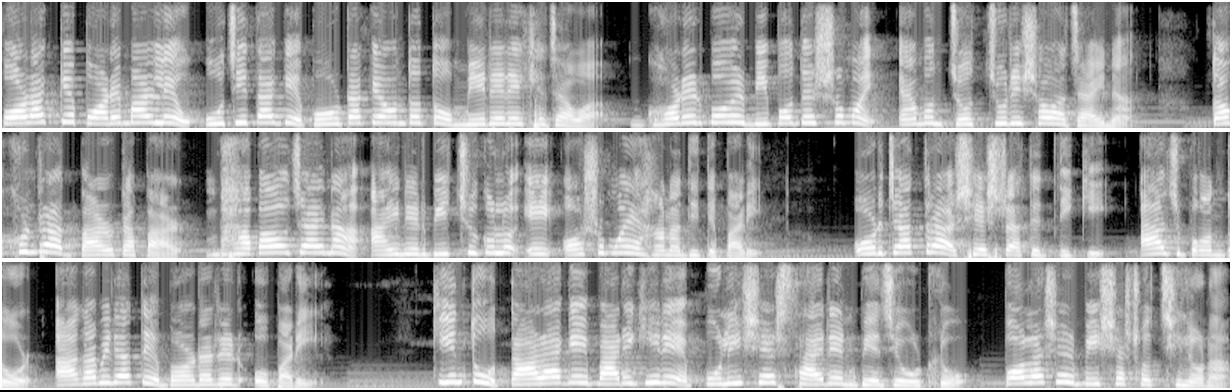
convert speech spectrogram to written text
পরাগকে পরে মারলেও উচিত আগে বউটাকে অন্তত মেরে রেখে যাওয়া। ঘরের বউয়ের বিপদের সময় এমন চোচ্চুরি হওয়া যায় না। তখন রাত বারোটা পার। ভাবাও যায় না আইনের বিচ্ছুগুলো এই অসময়ে হানা দিতে পারে। ওর যাত্রা শেষ রাতের দিকে। আজ বন্দর, আগামী রাতে বর্ডারের ওপারে। কিন্তু তার আগেই বাড়ি ঘিরে পুলিশের সাইরেন বেজে উঠল। পলাশের বিশ্বাস হচ্ছিল না।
